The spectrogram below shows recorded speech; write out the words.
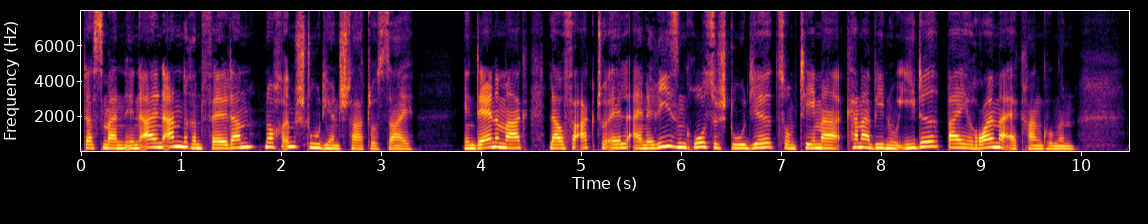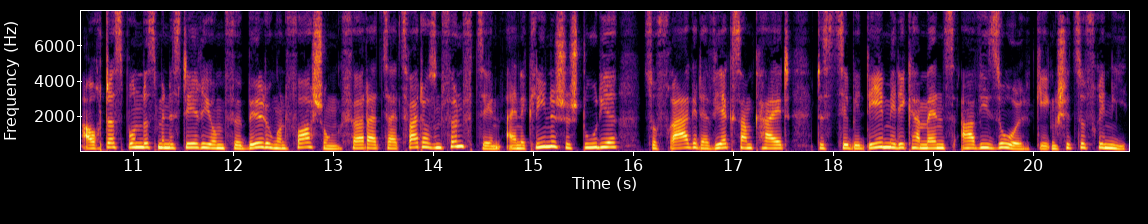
dass man in allen anderen Feldern noch im Studienstatus sei. In Dänemark laufe aktuell eine riesengroße Studie zum Thema Cannabinoide bei Rheumaerkrankungen. Auch das Bundesministerium für Bildung und Forschung fördert seit 2015 eine klinische Studie zur Frage der Wirksamkeit des CBD-Medikaments Avisol gegen Schizophrenie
